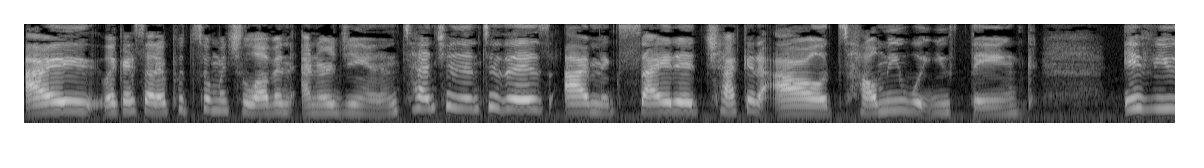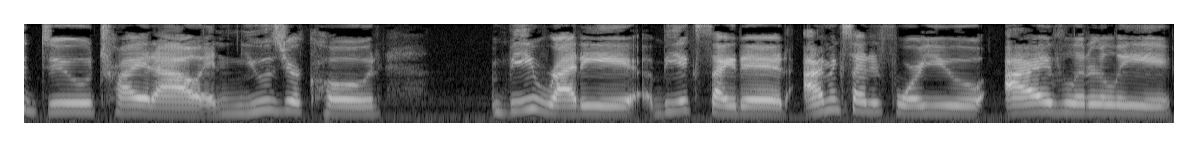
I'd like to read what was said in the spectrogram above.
I like I said I put so much love and energy and intention into this. I'm excited. Check it out. Tell me what you think. If you do, try it out and use your code be ready, be excited. I'm excited for you. I've literally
